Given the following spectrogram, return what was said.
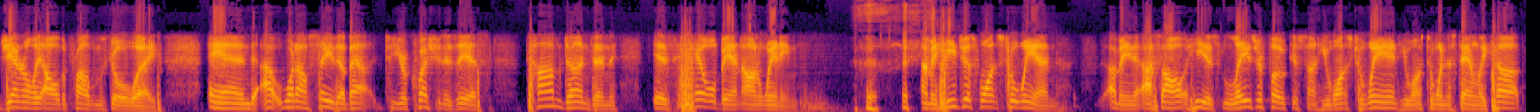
generally all the problems go away. And I, what I'll say about to your question is this: Tom Dundon is hell bent on winning. I mean, he just wants to win. I mean, I saw he is laser focused on he wants to win, he wants to win the Stanley Cup,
